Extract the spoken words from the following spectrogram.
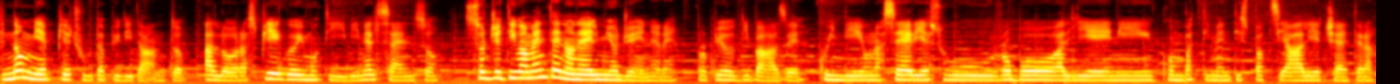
Non mi è piaciuta più di tanto. Allora, spiego i motivi, nel senso, soggettivamente non è il mio genere, proprio di base. Quindi una serie su robot alieni, combattimenti spaziali, eccetera.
